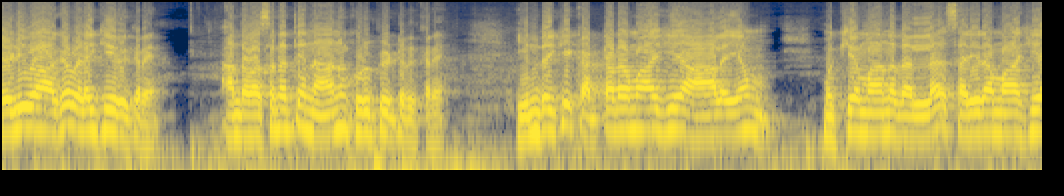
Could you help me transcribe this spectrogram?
தெளிவாக விளக்கி இருக்கிறேன் அந்த வசனத்தை நானும் குறிப்பிட்டிருக்கிறேன். இன்றைக்கு கட்டடமாகிய ஆலயம் முக்கியமானதல்ல சரீரமாகிய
